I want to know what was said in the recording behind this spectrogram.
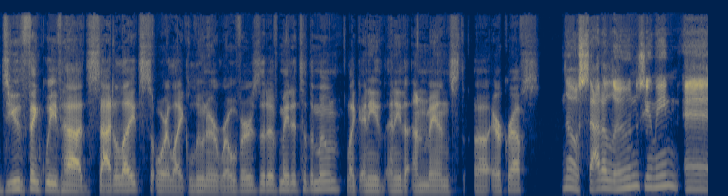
Do you think we've had satellites or like lunar rovers that have made it to the moon? Like any any of the unmanned uh, aircrafts? No, satelloons, you mean? Uh,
